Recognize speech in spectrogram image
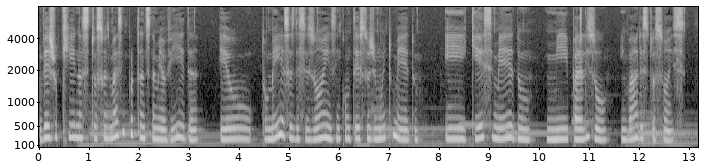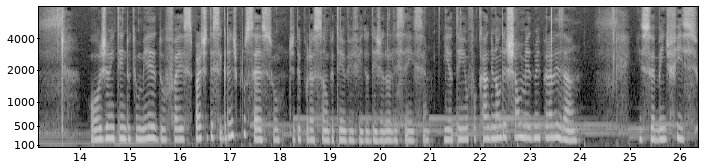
vejo que nas situações mais importantes da minha vida, eu tomei essas decisões em contextos de muito medo e que esse medo me paralisou em várias situações. Hoje eu entendo que o medo faz parte desse grande processo de depuração que eu tenho vivido desde a adolescência e eu tenho focado em não deixar o medo me paralisar. Isso é bem difícil,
